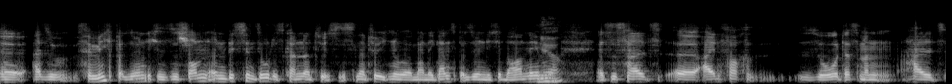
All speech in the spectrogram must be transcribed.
Äh, also für mich persönlich ist es schon ein bisschen so, das kann natürlich, es ist natürlich nur meine ganz persönliche Wahrnehmung. Ja. Es ist halt äh, einfach so, dass man halt,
